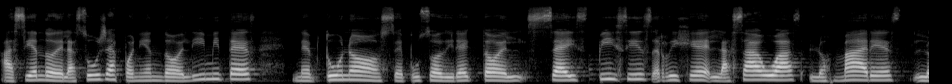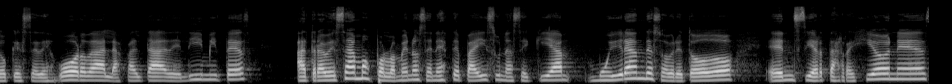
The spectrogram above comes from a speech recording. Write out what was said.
haciendo de las suyas, poniendo límites. Neptuno se puso directo el 6 Pisces, rige las aguas, los mares, lo que se desborda, la falta de límites. Atravesamos, por lo menos en este país, una sequía muy grande, sobre todo en ciertas regiones,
